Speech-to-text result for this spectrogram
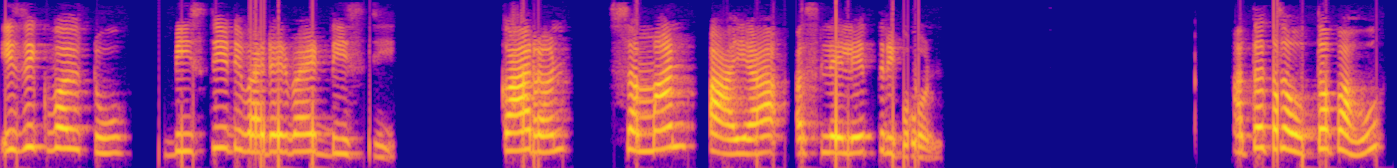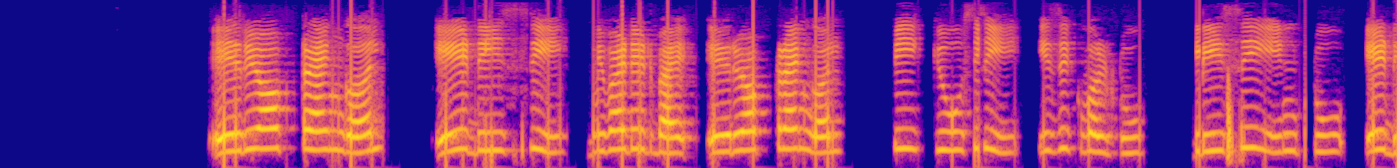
is equal to BC divided by DC कारण समान पाया असलेले त्रिकोण. आता चौथं पाहू area of triangle ADC divided by area of triangle PQC is equal to DC into AD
